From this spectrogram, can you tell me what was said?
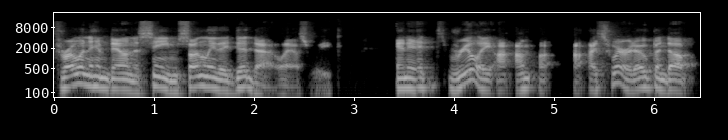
throwing him down the seam. Suddenly, they did that last week, and it really, I, I, I swear, it opened up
